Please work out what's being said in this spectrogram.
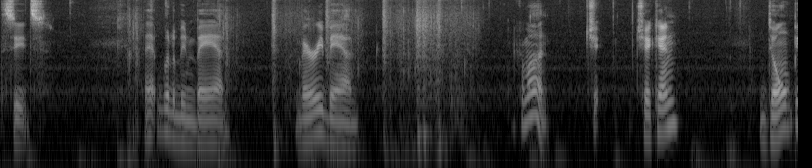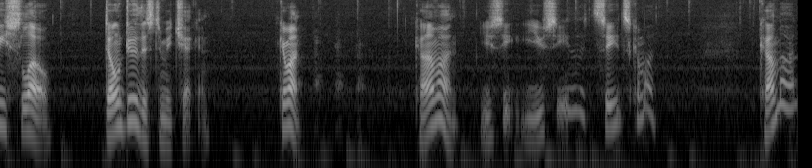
the seeds. That would have been bad. Very bad. Come on. Ch chicken. Don't be slow. Don't do this to me, chicken. Come on. Come on. You see you see the seeds? Come on. Come on.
